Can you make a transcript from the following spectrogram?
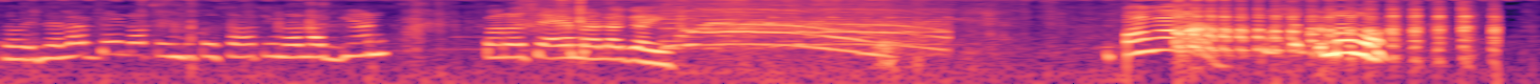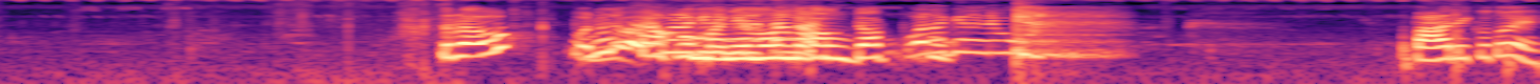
So ilalagay natin dito sa ating lalagyan para siya ay malagay. Mama ka! Bakit tumawa? Tara oh. Wala, wala, ako man mo naunggap. Wala ganun mo. Pari ko to eh.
